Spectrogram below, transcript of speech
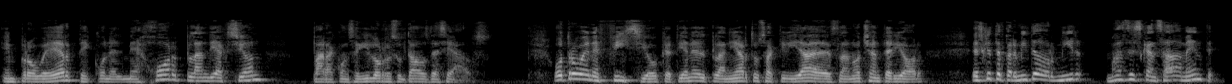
en proveerte con el mejor plan de acción para conseguir los resultados deseados. Otro beneficio que tiene el planear tus actividades la noche anterior es que te permite dormir más descansadamente.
